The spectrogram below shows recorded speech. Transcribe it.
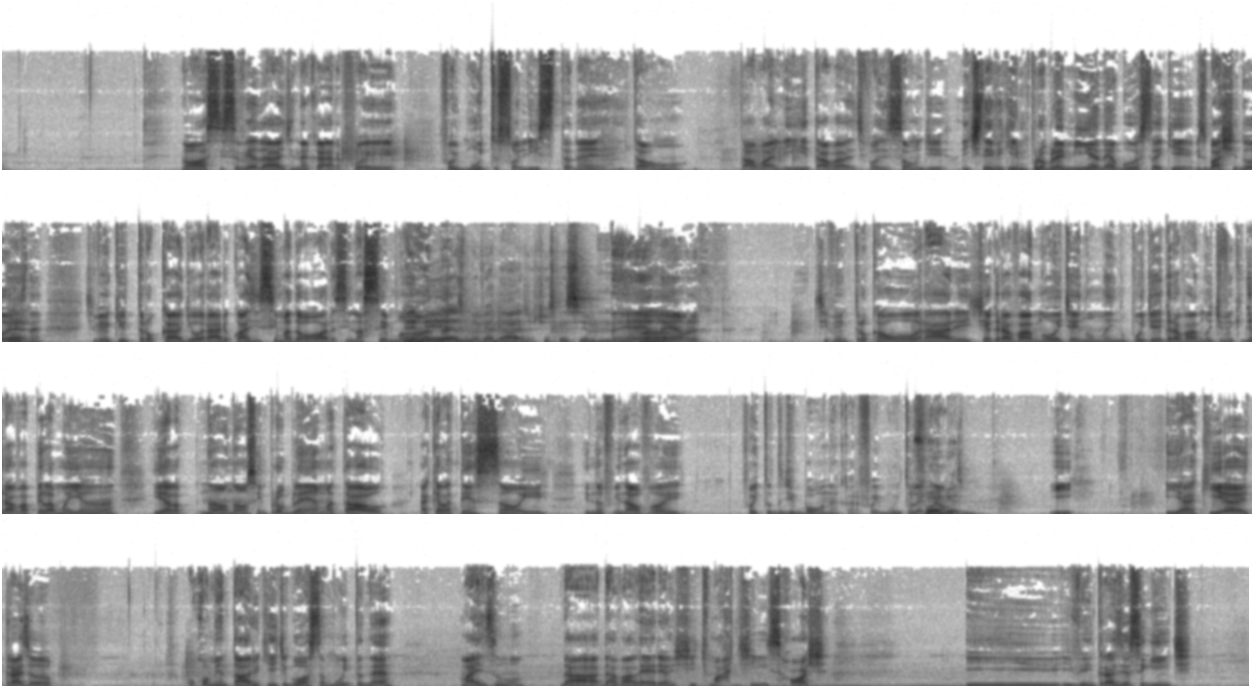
Nossa, isso é verdade, né, cara? Foi, foi muito solícita, né? Então, tava ali, tava à disposição de. A gente teve aqui um probleminha, né, Augusto? Aqui, os bastidores, é. né? Tivemos que trocar de horário quase em cima da hora, assim, na semana. É mesmo, é verdade, eu tinha esquecido. Né, uhum. lembra? Tivemos que trocar o horário, a gente ia gravar à noite, aí não, não podia gravar à noite, tivemos que gravar pela manhã. E ela, não, não, sem problema, tal. Aquela tensão e, e no final foi, foi tudo de bom, né, cara? Foi muito legal. Foi mesmo. E, e aqui ó, traz o, o comentário que a gente gosta muito, né? Mais um, da, da Valéria Anchite Martins Rocha. E, e vem trazer o seguinte:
